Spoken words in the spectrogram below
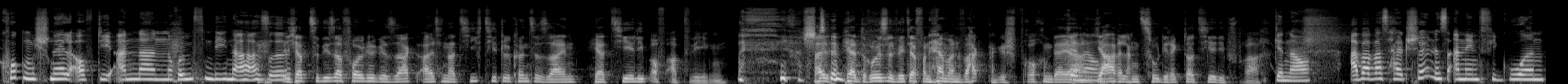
gucken schnell auf die anderen, rümpfen die Nase. Ich habe zu dieser Folge gesagt, Alternativtitel könnte sein Herr Tierlieb auf Abwägen. ja, stimmt. Herr Drösel wird ja von Hermann Wagner gesprochen, der genau. ja jahrelang Zoodirektor Tierlieb sprach. Genau. Aber was halt schön ist an den Figuren,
